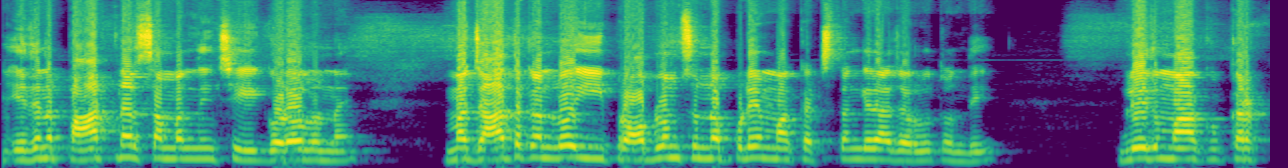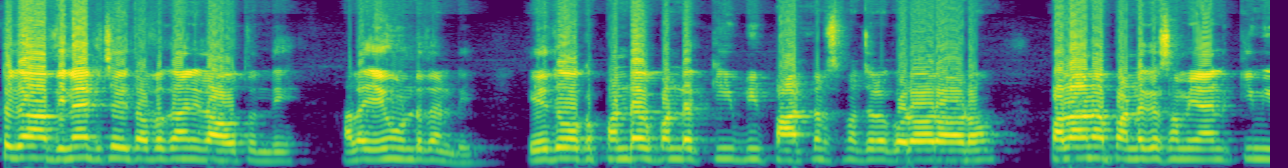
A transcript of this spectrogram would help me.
ఏదైనా పార్ట్నర్ సంబంధించి గొడవలు ఉన్నాయి. మా జాతకంలో ఈ ప్రాబ్లమ్స్ ఉన్నప్పుడే మాకు ఖచ్చితంగా ఇలా జరుగుతుంది. లేదు మాకు కరెక్ట్గా వినాయక చవితి అవ్వగానే ఇలా అవుతుంది. అలా ఏం ఉండదండి. ఏదో ఒక పండగ పండగకి మీ పార్ట్నర్స్ మధ్యలో గొడవ రావడం ఫలానా పండగ సమయానికి మీ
